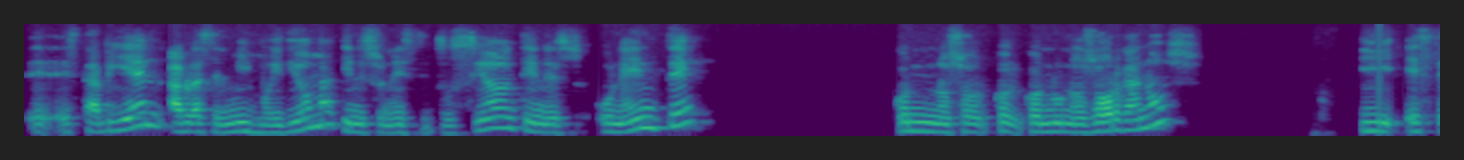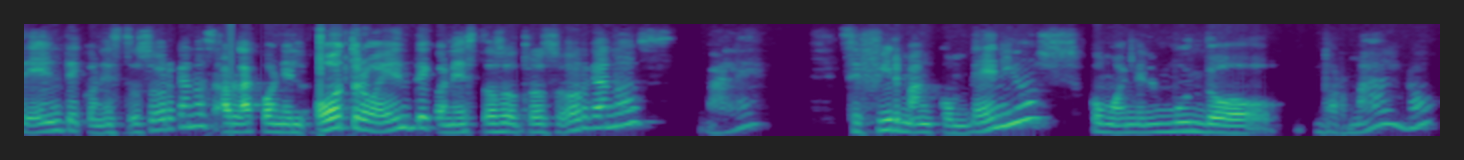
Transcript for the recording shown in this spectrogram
e, está bien, hablas el mismo idioma, tienes una institución, tienes un ente con unos, con, unos órganos y este ente con estos órganos habla con el otro ente con estos otros órganos, ¿vale? Se firman convenios como en el mundo normal, ¿no?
